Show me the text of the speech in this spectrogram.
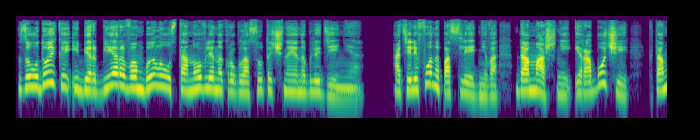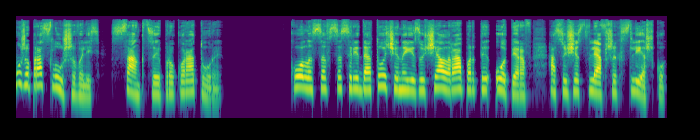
За Удойкой и Берберовым было установлено круглосуточное наблюдение. А телефоны последнего, домашний и рабочий, к тому же прослушивались с санкцией прокуратуры. Колосов сосредоточенно изучал рапорты оперов, осуществлявших слежку,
